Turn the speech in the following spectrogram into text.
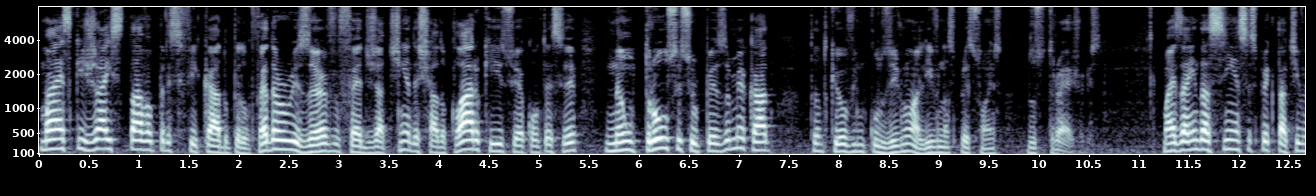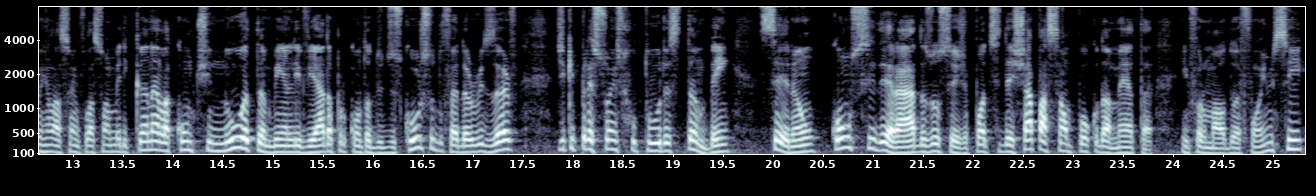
mas que já estava precificado pelo Federal Reserve, o Fed já tinha deixado claro que isso ia acontecer, não trouxe surpresa ao mercado, tanto que houve inclusive um alívio nas pressões dos treasuries. Mas ainda assim, essa expectativa em relação à inflação americana, ela continua também aliviada por conta do discurso do Federal Reserve de que pressões futuras também serão consideradas, ou seja, pode-se deixar passar um pouco da meta informal do FOMC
